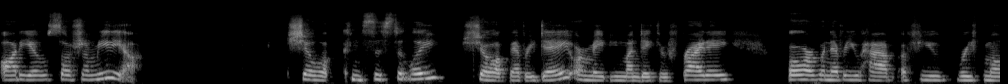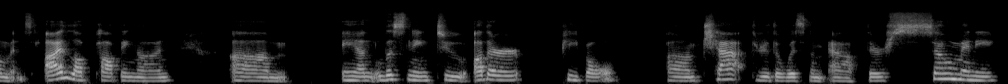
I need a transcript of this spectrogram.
audio social media. Show up consistently, show up every day, or maybe Monday through Friday, or whenever you have a few brief moments. I love popping on um, and listening to other people um, chat through the Wisdom app. There's so many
